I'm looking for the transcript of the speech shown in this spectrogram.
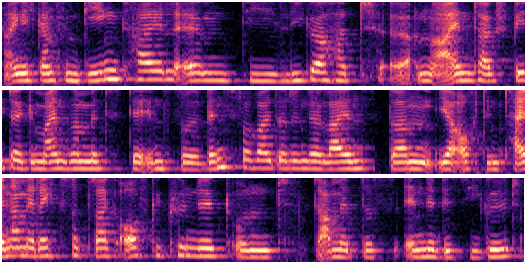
Eigentlich ganz im Gegenteil. Ähm, die Liga hat äh, nur einen Tag später gemeinsam mit der Insolvenzverwalterin der Lions dann ja auch den Teilnahmerechtsvertrag aufgekündigt und damit das Ende besiegelt.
